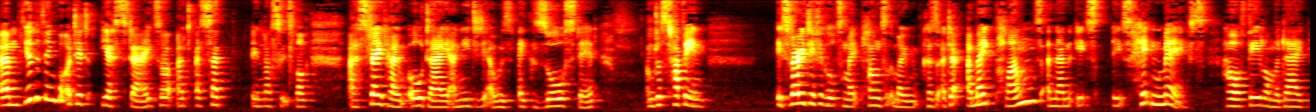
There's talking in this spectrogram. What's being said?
Um, the other thing, what I did yesterday, so I, I said in last week's vlog, I stayed home all day. I needed it. I was exhausted. I'm just having. It's very difficult to make plans at the moment because I, I make plans and then it's it's hit and miss how I feel on the day.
